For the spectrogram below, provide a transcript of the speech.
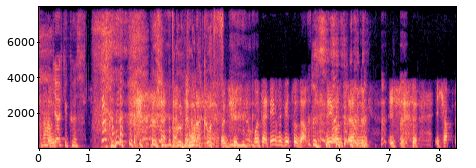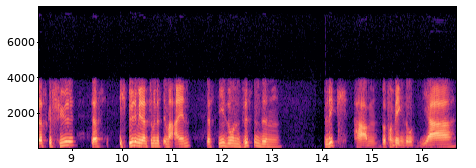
Und dann habt ihr euch geküsst. Bruderkuss. Und, und seitdem sind wir zusammen. Nee, und ähm, ich, ich habe das Gefühl, dass ich bilde mir dann zumindest immer ein, dass die so einen wissenden Blick haben, so von wegen so, ja,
